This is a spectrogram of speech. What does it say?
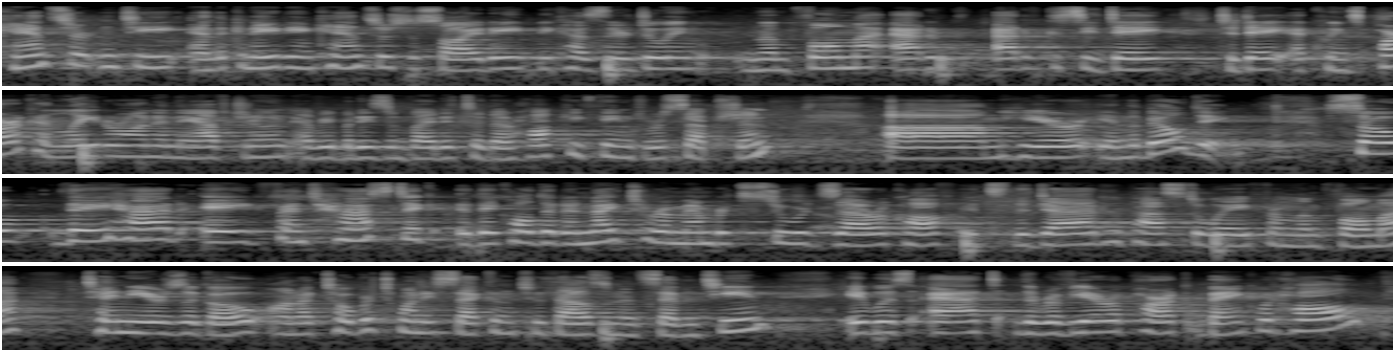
CanCertainty, and the Canadian Cancer Society because they're doing Lymphoma Ad Advocacy Day today at Queen's Park, and later on in the afternoon, everybody's invited to their hockey-themed reception um, here in the building. So they had a fantastic, they called it a night to remember Stuart Zarakoff. It's the dad who passed away from lymphoma 10 years ago on October 22, 2017. It was at the Riviera Park Banquet Hall,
